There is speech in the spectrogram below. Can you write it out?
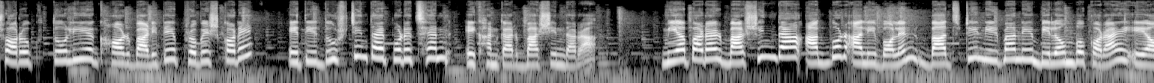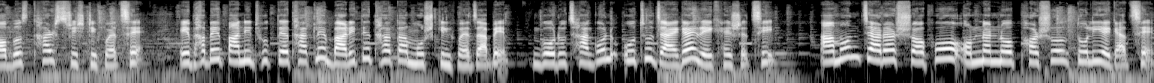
সড়ক তলিয়ে ঘর বাড়িতে প্রবেশ করে। এতে দুশ্চিন্তায় পড়েছেন এখানকার বাসিন্দারা। মিয়াপাড়ার বাসিন্দা আকবর আলী বলেন, বাঁধটি নির্মাণে বিলম্ব করায় এ অবস্থার সৃষ্টি হয়েছে। এভাবে পানি ঢুকতে থাকলে বাড়িতে থাকা মুশকিল হয়ে যাবে। গরু, ছাগল উঁচু জায়গায় রেখে এসেছি। আমন চারা সহ অন্যান্য ফসল তলিয়ে গেছে।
